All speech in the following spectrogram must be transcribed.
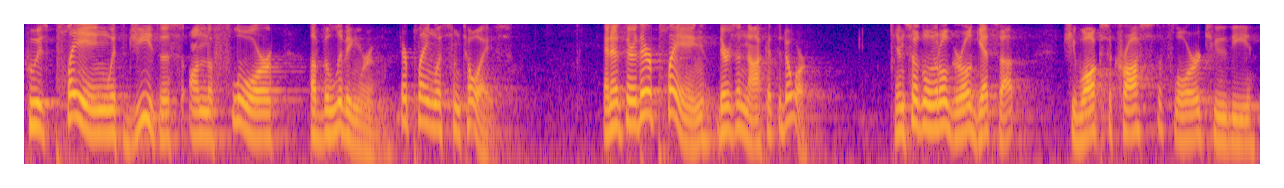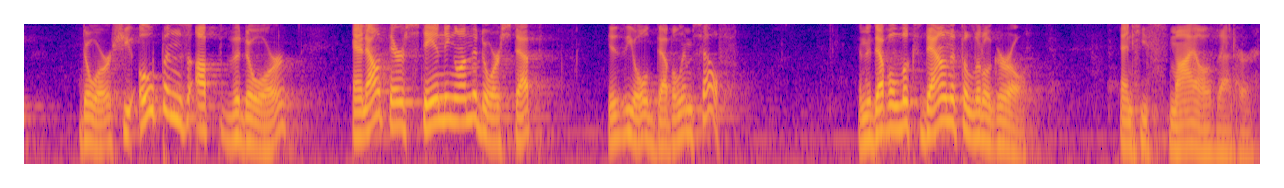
who is playing with Jesus on the floor of the living room. They're playing with some toys. And as they're there playing, there's a knock at the door. And so the little girl gets up. She walks across the floor to the door. She opens up the door, and out there, standing on the doorstep, is the old devil himself. And the devil looks down at the little girl and he smiles at her.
